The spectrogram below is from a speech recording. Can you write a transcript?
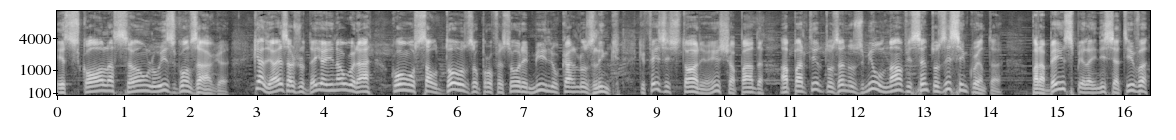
Escola São Luís Gonzaga, que aliás ajudei a inaugurar com o saudoso professor Emílio Carlos Link, que fez história em Chapada a partir dos anos 1950. Parabéns pela iniciativa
